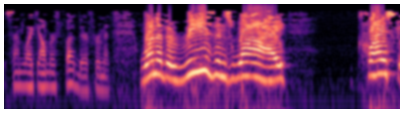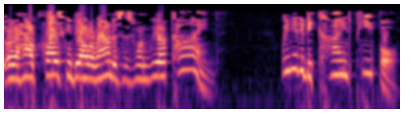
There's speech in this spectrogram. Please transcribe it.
sound like Elmer Fudd there for a minute. One of the reasons why Christ or how Christ can be all around us is when we are kind. We need to be kind people.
